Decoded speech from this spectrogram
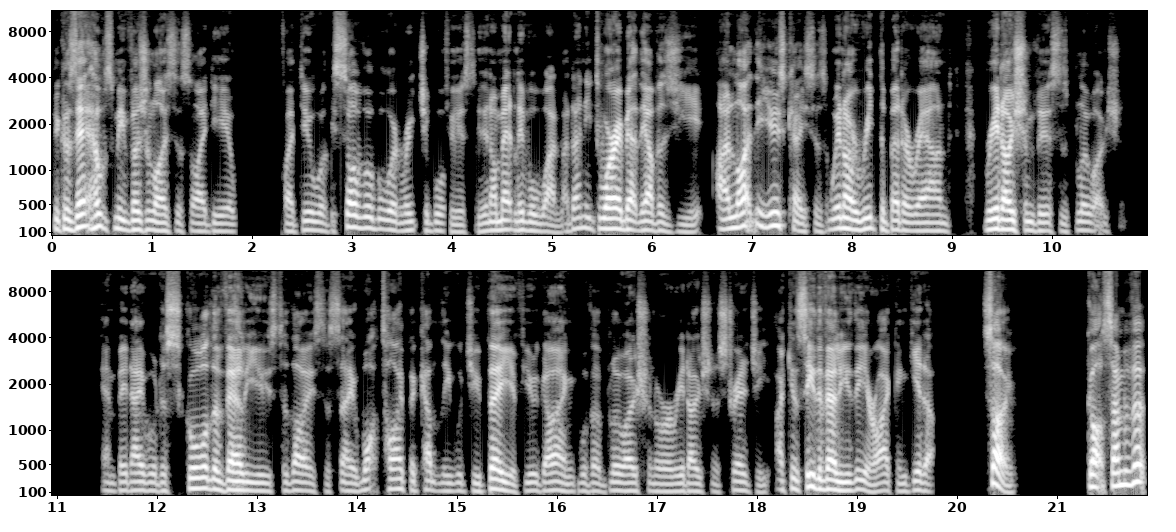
because that helps me visualize this idea I deal with solvable and reachable first, then I'm at level one. I don't need to worry about the others yet. I like the use cases when I read the bit around red ocean versus blue ocean and being able to score the values to those to say what type of company would you be if you're going with a blue ocean or a red ocean strategy. I can see the value there. I can get it. So, got some of it,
